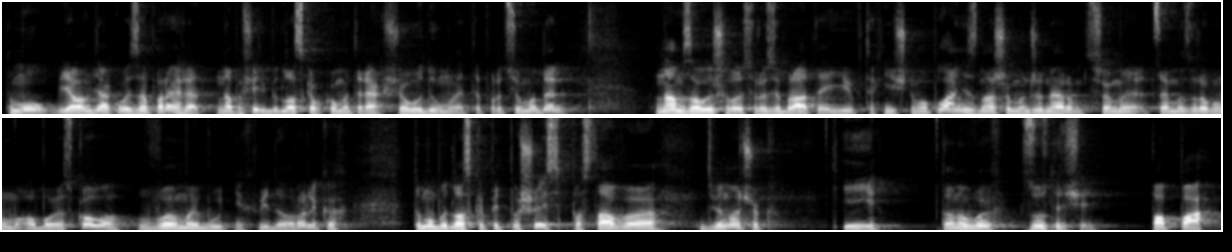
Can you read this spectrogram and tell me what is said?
Тому я вам дякую за перегляд. Напишіть, будь ласка, в коментарях, що ви думаєте про цю модель. Нам залишилось розібрати її в технічному плані з нашим інженером. Це ми, це ми зробимо обов'язково в майбутніх відеороликах. Тому, будь ласка, підпишись, постав е, дзвіночок і до нових зустрічей. Па-па!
